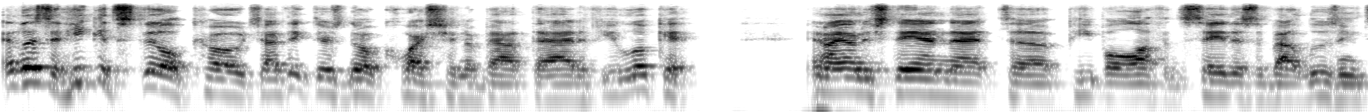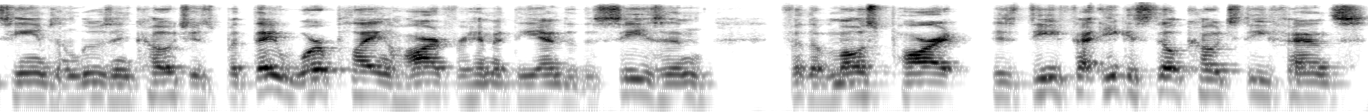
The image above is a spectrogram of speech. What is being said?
and listen, he could still coach. I think there's no question about that. If you look at, and I understand that uh, people often say this about losing teams and losing coaches, but they were playing hard for him at the end of the season for the most part. His defense, he could still coach defense.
